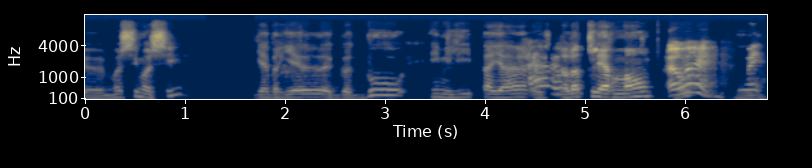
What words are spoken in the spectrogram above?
euh, Moshi Moshi, Gabrielle Godbout, Émilie Paillard Ah, et. Charlotte Clermont. Ah ouais? Ouais.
